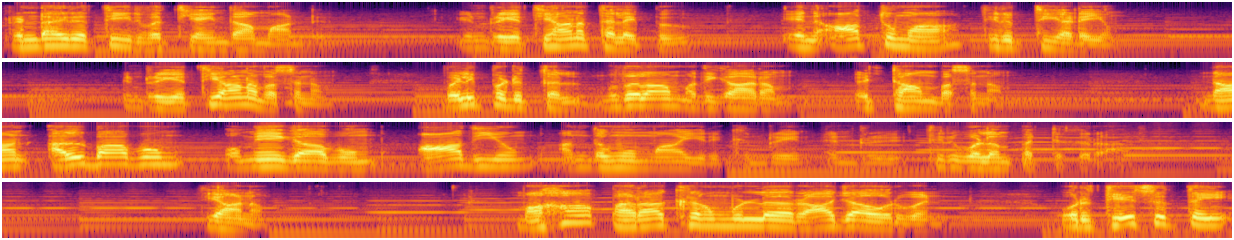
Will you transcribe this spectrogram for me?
ரெண்டாயிரத்தி இருபத்தி ஐந்தாம் ஆண்டு. இன்றைய தியான தலைப்பு என் ஆத்துமா திருப்தி அடையும். இன்றைய தியான வசனம் வெளிப்படுத்தல் முதலாம் அதிகாரம் எட்டாம் வசனம். நான் அல்பாவும் ஒமேகாவும் ஆதியும் அந்தமுமாயிருக்கின்றேன் என்று திருவளம் பற்றுகிறார். தியானம். மகா பராக்கிரமுள்ள ராஜா ஒருவன் ஒரு தேசத்தை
